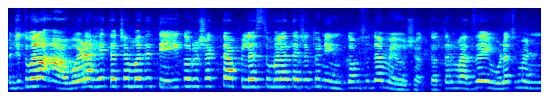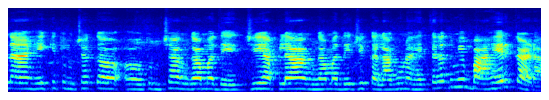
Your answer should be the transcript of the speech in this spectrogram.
म्हणजे तुम्हाला आवड आहे त्याच्यामध्ये तेही करू शकता प्लस तुम्हाला त्याच्यातून इन्कम सुद्धा मिळू शकतं. तर माझं एवढंच म्हणणं आहे की तुमच्या क तुमच्या अंगामध्ये जे आपल्या अंगामध्ये जे कलागुण आहेत त्यांना तुम्ही बाहेर काढा.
